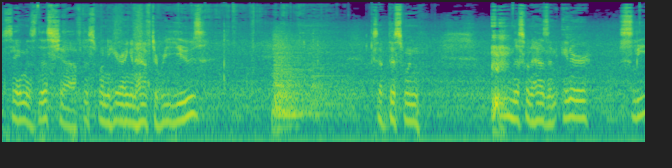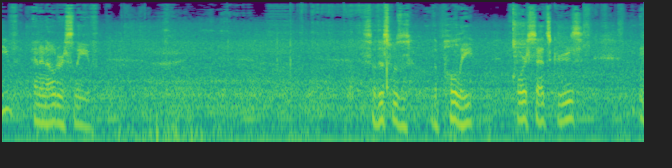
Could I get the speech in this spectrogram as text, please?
Same as this shaft. This one here I'm going to have to reuse except this one this one has an inner sleeve and an outer sleeve. So this was the pulley four set screws.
